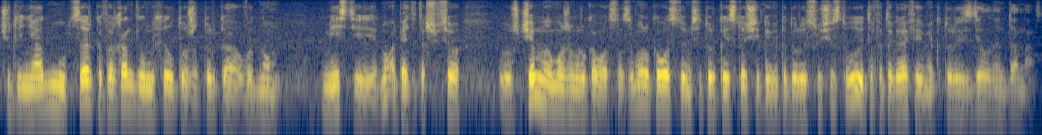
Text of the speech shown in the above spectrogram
чуть ли не одну церковь, Архангел Михаил тоже только в одном месте. Ну, опять это все чем мы можем руководствоваться? Мы руководствуемся только источниками, которые существуют, и фотографиями, которые сделаны до нас.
